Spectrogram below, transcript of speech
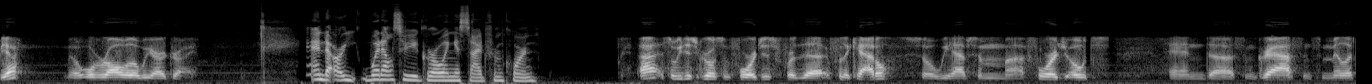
yeah, overall, we are dry. And are you, what else are you growing aside from corn? Uh, so we just grow some forages for the for the cattle. So we have some uh, forage oats and uh, some grass and some millet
